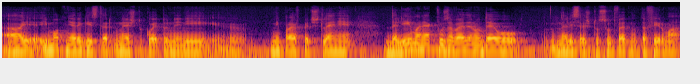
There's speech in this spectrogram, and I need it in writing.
а, имотния регистр, нещо, което не ни, е, ни прави впечатление, дали има някакво заведено дело нали, срещу съответната фирма,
